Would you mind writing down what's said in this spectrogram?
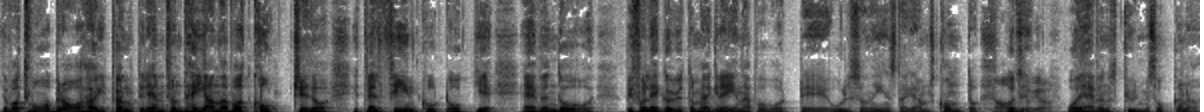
Det var två bra höjdpunkter. En från dig Anna var ett kort då. Ett väldigt fint kort och eh, även då... Vi får lägga ut de här grejerna på vårt eh, Olsson Instagrams konto. Ja, och, det och även kul med sockarna.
